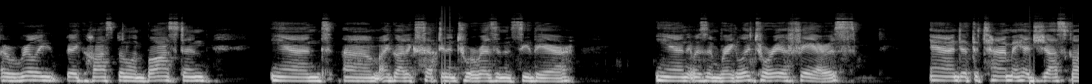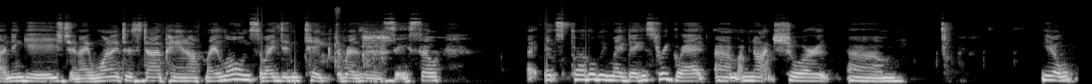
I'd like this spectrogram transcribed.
a really big hospital in Boston, and um, I got accepted into a residency there, and it was in regulatory affairs. And at the time, I had just gotten engaged, and I wanted to start paying off my loan, so I didn't take the residency. So uh, it's probably my biggest regret. Um, I'm not sure um, you know,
